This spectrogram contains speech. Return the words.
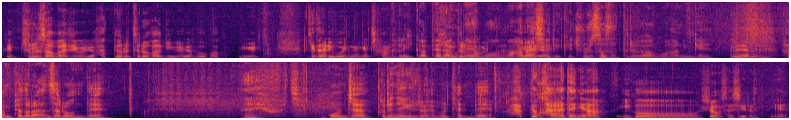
그 줄 서 가지고 학교를 들어가기 위해서 막 이- 기다리고 있는 게 참 그러니까 힘들 메고. 뭐 하나씩 예. 이렇게 줄 서서 들어가고 하는 게 네네. 한편으로 안쓰러운데 에휴 참. 오늘 자 그런 얘기를 좀 해볼 텐데 학교 가야 되냐 이거죠 사실은. 예.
